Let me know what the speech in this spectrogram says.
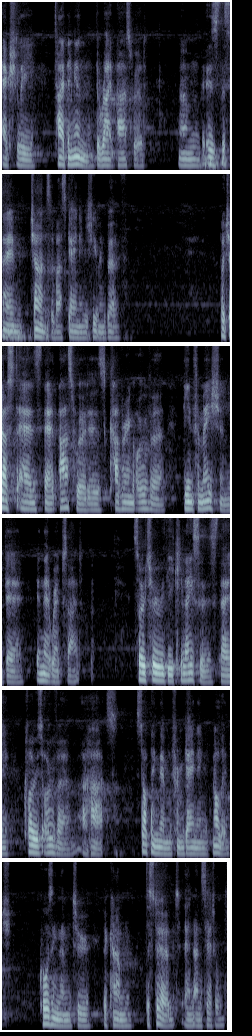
actually typing in the right password um, is the same chance of us gaining a human birth. But just as that password is covering over the information there in that website, so too the kilesas, they close over our hearts, stopping them from gaining knowledge, causing them to become disturbed and unsettled.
